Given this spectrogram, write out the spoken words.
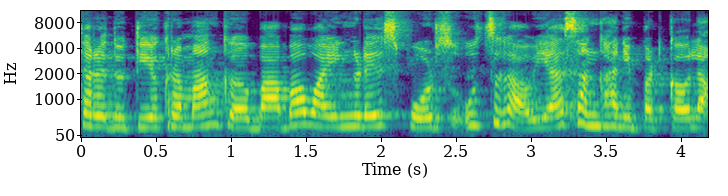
तर द्वितीय क्रमांक बाबा वाईंगडे स्पोर्ट्स उचगाव या संघाने पटकावला.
